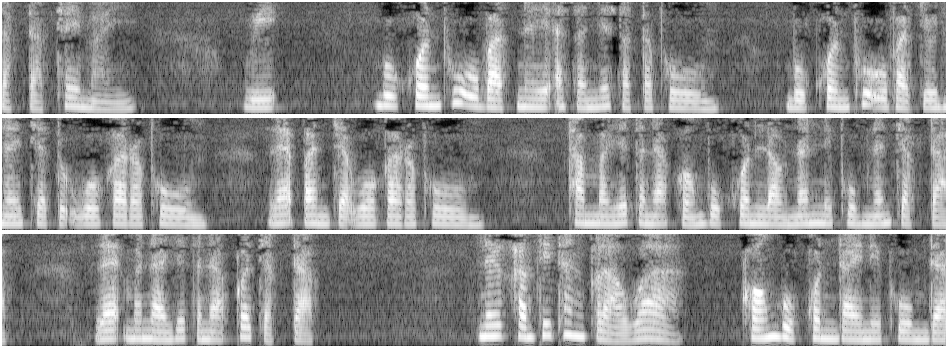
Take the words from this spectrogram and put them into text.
จักดับใช่ไหม วิ บุคคลผู้อุบัติในอสัญญสัตตภูมิ บุคคลผู้อุบัติอยู่ในจตุโวการภูมิ และปัญจโวการภูมิ ธรรมยตนะของบุคคลเหล่านั้นในภูมินั้นจักดับ และมนายตนะก็จักดับ ในคำที่ท่านกล่าวว่า ของบุคคลใดในภูมิใด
